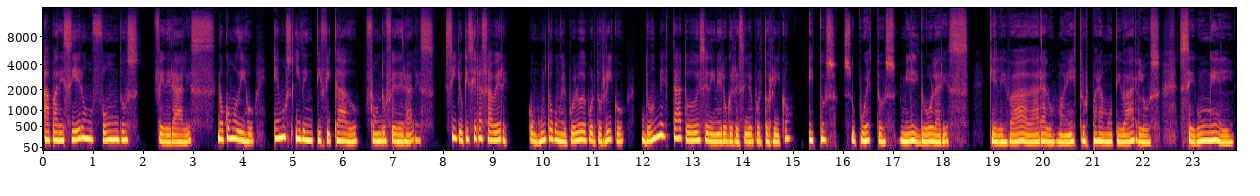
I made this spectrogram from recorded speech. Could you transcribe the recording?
Aparecieron fondos federales. No como dijo, hemos identificado fondos federales. Sí, yo quisiera saber, conjunto con el pueblo de Puerto Rico, ¿dónde está todo ese dinero que recibe Puerto Rico? Estos supuestos mil dólares que les va a dar a los maestros para motivarlos, según él,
